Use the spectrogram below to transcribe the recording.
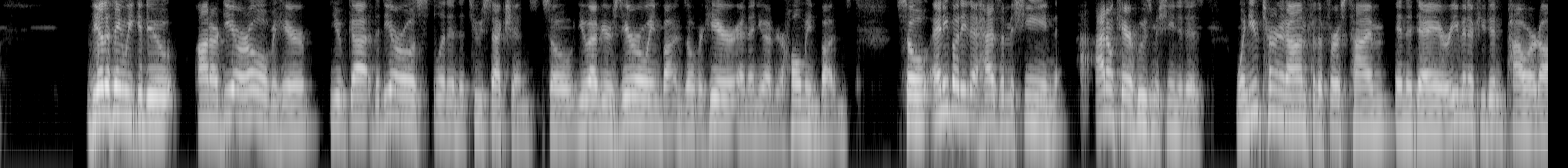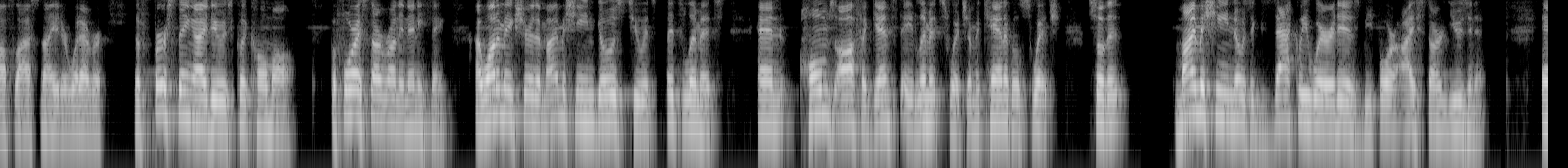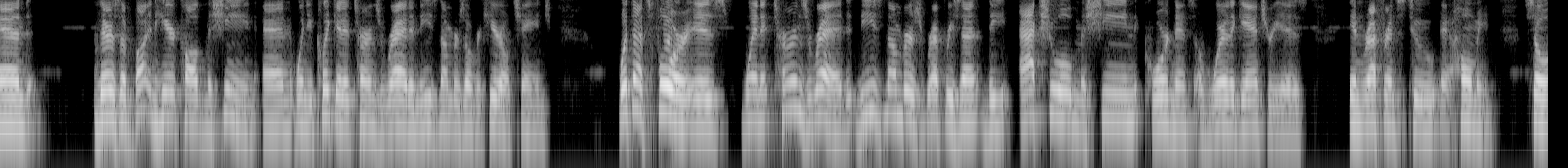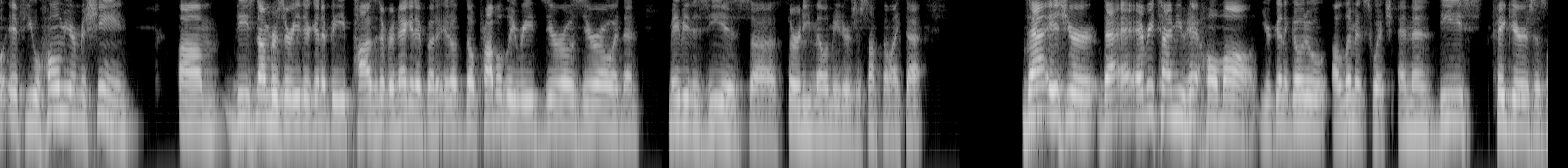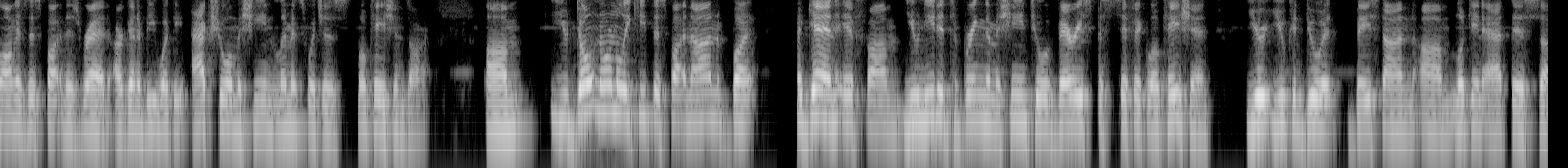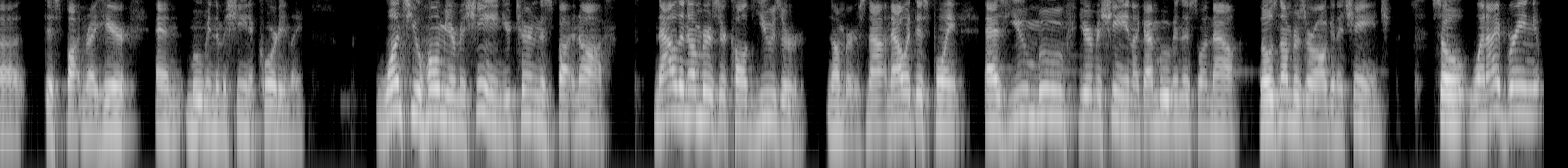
the other thing we can do on our DRO over here, you've got the DRO is split into two sections. So you have your zeroing buttons over here, and then you have your homing buttons. So anybody that has a machine, I don't care whose machine it is, when you turn it on for the first time in the day, or even if you didn't power it off last night or whatever, the first thing I do is click home all before I start running anything. I want to make sure that my machine goes to its its limits and homes off against a limit switch, a mechanical switch, so that my machine knows exactly where it is before I start using it. And there's a button here called machine. And when you click it, it turns red and these numbers over here will change. What that's for is when it turns red, these numbers represent the actual machine coordinates of where the gantry is in reference to uh, homing. So if you home your machine, um, these numbers are either going to be positive or negative, but it'll they'll probably read zero, zero, and then maybe the Z is uh, 30 millimeters or something like that. That is your that every time you hit home all, you're going to go to a limit switch, and then these figures, as long as this button is red, are going to be what the actual machine limit switches locations are. Um, you don't normally keep this button on, but again, if um, you needed to bring the machine to a very specific location, you you can do it based on um, looking at this uh, this button right here and moving the machine accordingly. Once you home your machine, you turn this button off. Now the numbers are called user numbers. Now, now at this point, as you move your machine, like I'm moving this one now, those numbers are all going to change. So when I bring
